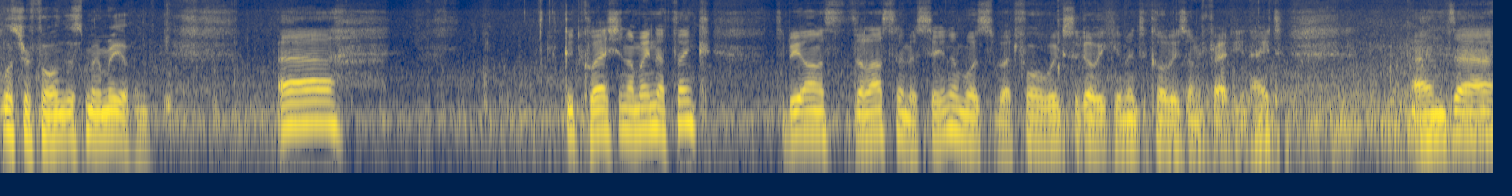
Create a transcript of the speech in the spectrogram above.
What's your fondest memory of him? Uh, good question. I mean, I think, to be honest, the last time I seen him was about four weeks ago. He came into Cully's on a Friday night, and uh,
